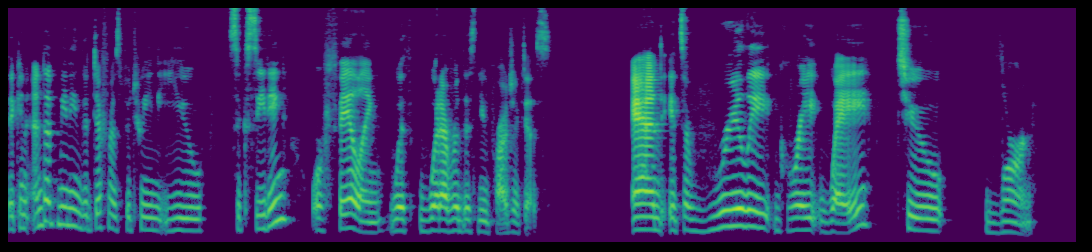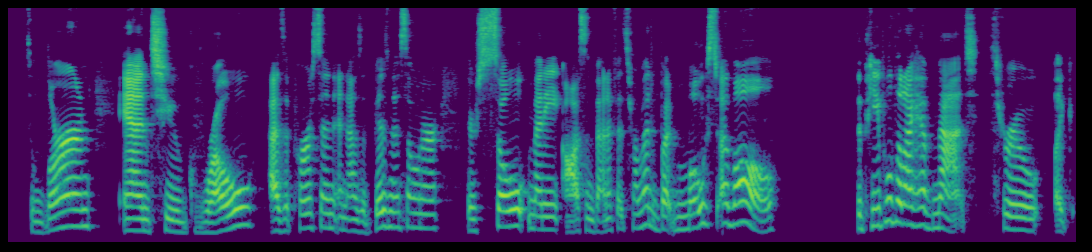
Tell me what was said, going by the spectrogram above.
that can end up meaning the difference between you succeeding or failing with whatever this new project is. And it's a really great way to learn to learn and to grow as a person and as a business owner. There's so many awesome benefits from it but most of all the people that i have met through like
